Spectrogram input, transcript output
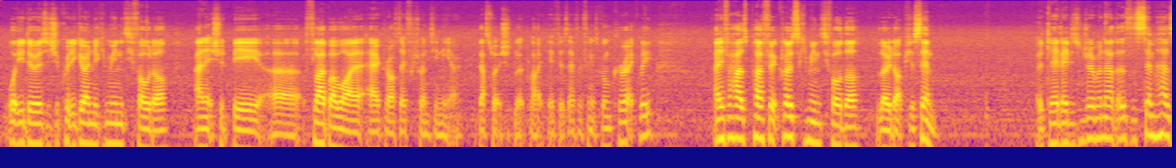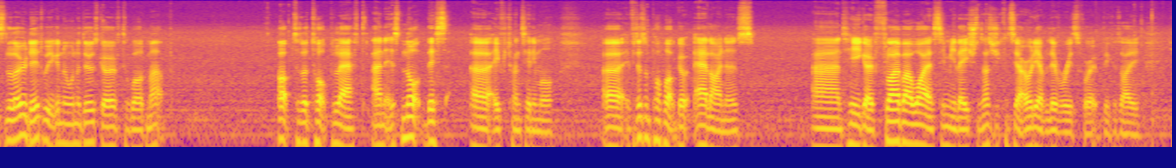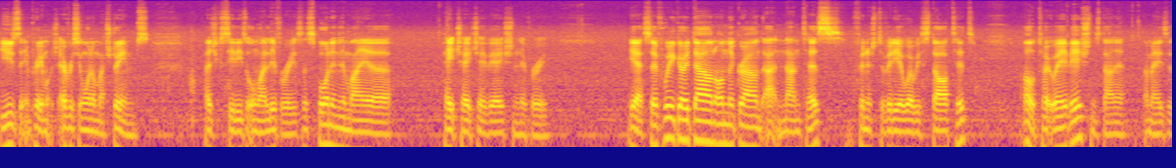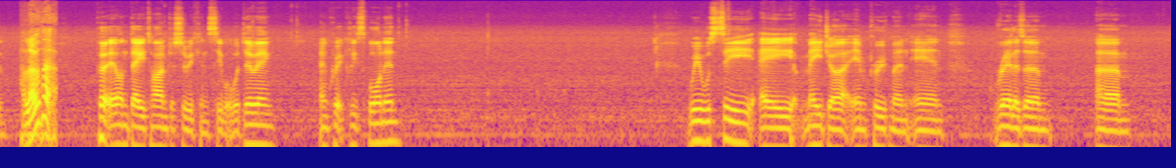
What you do is you should quickly go in your community folder and it should be uh, fly-by-wire aircraft A320 Neo that's what it should look like if it's everything's gone correctly. And if it has perfect, close the community folder, load up your sim. Okay ladies and gentlemen, now that the sim has loaded, what you're going to want to do is go over to world map, up to the top left, and it's not this uh, A320 anymore. Uh, if it doesn't pop up, go airliners, and here you go, fly-by-wire simulations. As you can see, I already have liveries for it because I use it in pretty much every single one of my streams. As you can see, these are all my liveries. They're spawning in my uh, HH Aviation livery. Yeah, so if we go down on the ground at Nantes, finish the video where we started. Oh, Total Aviation's down here. Amazing. Hello there. Put it on daytime just so we can see what we're doing. And quickly spawn in. We will see a major improvement in realism, um,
